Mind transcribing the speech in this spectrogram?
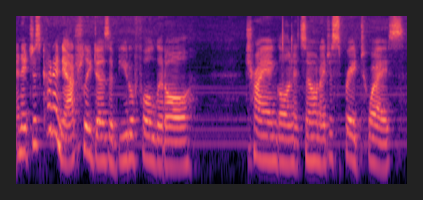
and it just kind of naturally does a beautiful little triangle on its own. I just sprayed twice.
